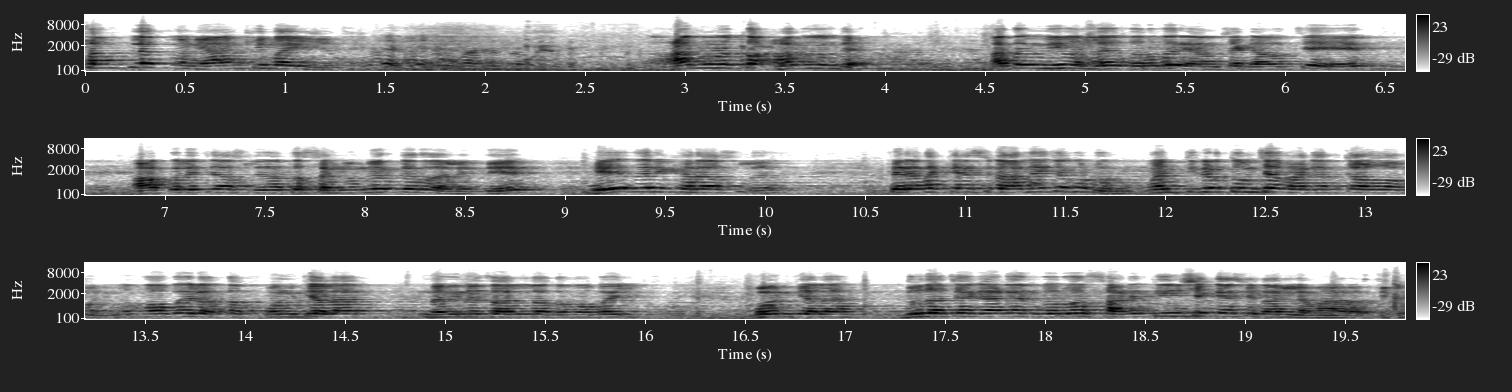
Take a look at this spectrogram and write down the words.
संपल्यात म्हणे आणखी पाहिजे. आणून आणून द्या. आता मी म्हणलं बरोबर आहे आमच्या गावचे अकोल्याचे असले आता संगमनेरकर झाले ते. हे जरी खरं असलं तर आता कॅसेट आणायच्या कुठून? मग तिकडे तुमच्या भागात कळवा म्हणे. मग मोबाईल होता फोन केला नवीनच आलेला होता मोबाईल फोन केला. दुधाच्या गाड्यांबरोबर साडेतीनशे कॅसेट आणल्या महाराष्ट्र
